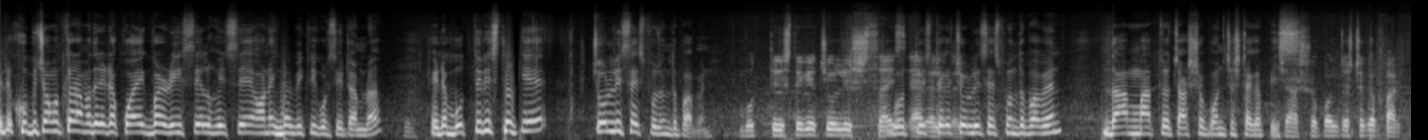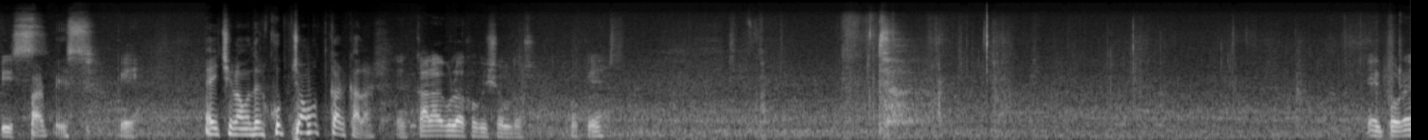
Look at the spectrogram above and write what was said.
এটা খুবই চমৎকার আমাদের এটা কয়েকবার রিসেল হয়েছে অনেকবার বিক্রি করছি এটা আমরা। এটা বত্রিশ থেকে চল্লিশ সাইজ পর্যন্ত পাবেন। বত্রিশ থেকে চল্লিশ সাইজ বত্রিশ থেকে চল্লিশ সাইজ পর্যন্ত পাবেন। দাম মাত্র চারশো পঞ্চাশ টাকা পিস চারশো পঞ্চাশ টাকা পার পিস পার পিস ওকে এই ছিল আমাদের খুব চমৎকার কালার কালারগুলো খুবই সুন্দর ওকে এরপরে?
